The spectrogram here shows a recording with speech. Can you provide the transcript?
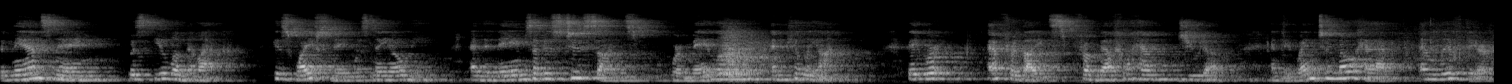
The man's name was Elimelech. His wife's name was Naomi, and the names of his two sons were Mahlon and Chilion. They were Ephrathites from Bethlehem, Judah, and they went to Moab and lived there.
